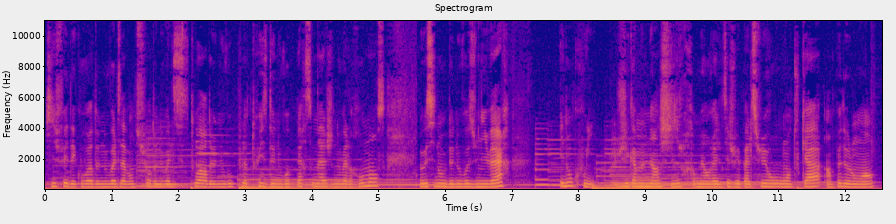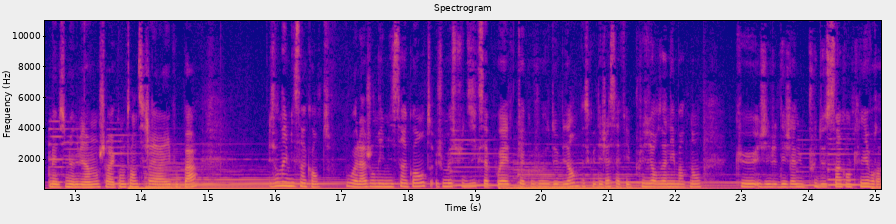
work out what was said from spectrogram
kiffer découvrir de nouvelles aventures, de nouvelles histoires, de nouveaux plot twists, de nouveaux personnages, de nouvelles romances, mais aussi donc de nouveaux univers. Et donc oui, j'ai quand même mis un chiffre, mais en réalité je vais pas le suivre, ou en tout cas un peu de loin, même si bien évidemment je serais contente si j'y arrive ou pas. J'en ai mis 50. Voilà, j'en ai mis 50. Je me suis dit que ça pouvait être quelque chose de bien, parce que déjà ça fait plusieurs années maintenant que j'ai déjà lu plus de 50 livres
